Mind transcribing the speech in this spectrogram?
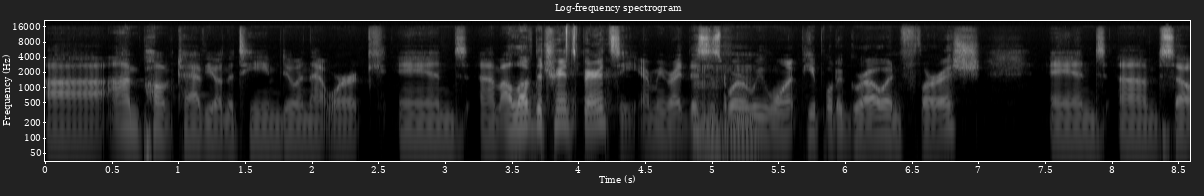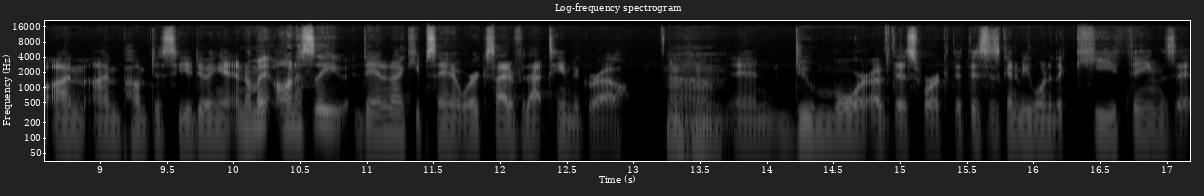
Uh, I'm pumped to have you on the team doing that work, and um, I love the transparency. I mean, right, this mm-hmm. is where mm-hmm. we want people to grow and flourish, and um, so I'm I'm pumped to see you doing it. And I'm honestly, Dan and I keep saying it. We're excited for that team to grow. Mm-hmm. Um, and do more of this work. That this is going to be one of the key things that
